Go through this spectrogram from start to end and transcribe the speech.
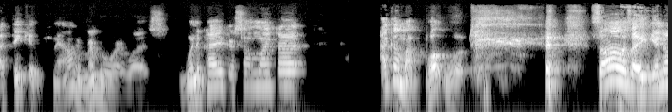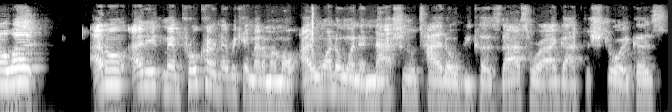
I think it. Man, I don't remember where it was, Winnipeg or something like that. I got my butt whooped. so I was like, you know what? I don't. I didn't. Man, pro card never came out of my mouth. I want to win a national title because that's where I got destroyed. Because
